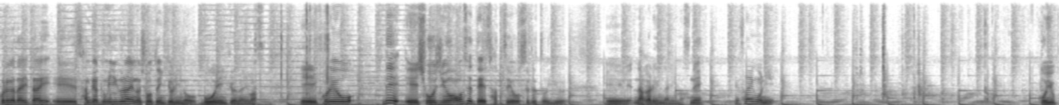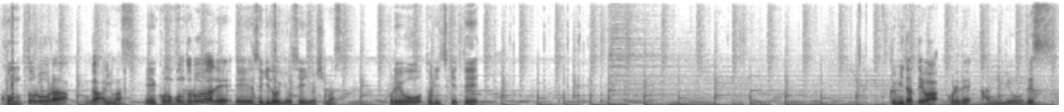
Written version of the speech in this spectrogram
これがだいたい 300mm ぐらいの焦点距離の望遠鏡になります、えー、これをで、えー、照準を合わせて撮影をするという、えー、流れになりますね。で最後にこういうコントローラーがあります、えー、このコントローラーで、えー、赤道儀を制御します。これを取り付けて組み立てはこれで完了です、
